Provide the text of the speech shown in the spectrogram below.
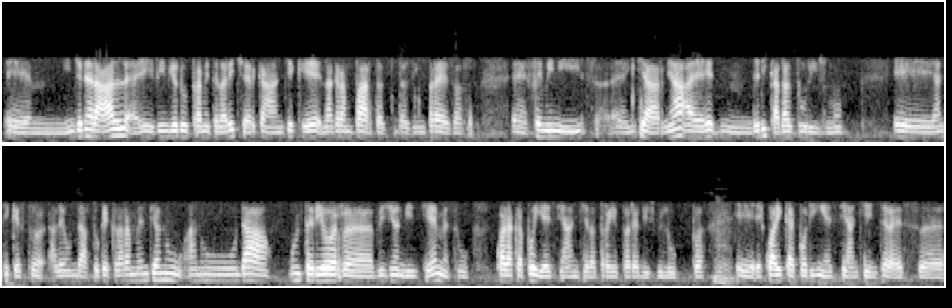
Ehm, in generale eh, vi invio tramite la ricerca anche che la gran parte delle imprese eh, femminis eh, in Chiarnia è dedicata al turismo e anche questo è un dato che chiaramente hanno, hanno da ulteriore visione d'insieme su quella che poi è anche la traiettoria di sviluppo mm. e, e quali può essere anche interesse eh,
